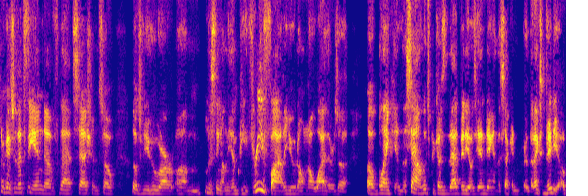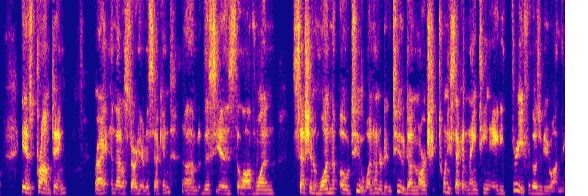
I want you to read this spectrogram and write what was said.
Okay, so that's the end of that session. So those of you who are um, listening on the MP3 file, you don't know why there's a, a blank in the sound. That's because that video is ending, and the second or the next video is prompting, right? And that'll start here in a second. Um, this is the law of one session 102, 102, done March 22nd, 1983, for those of you on the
